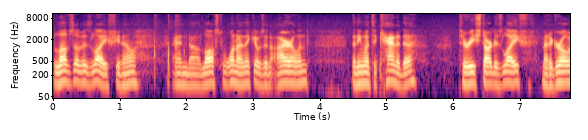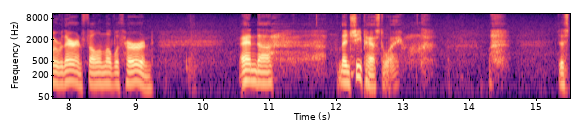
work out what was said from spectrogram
Loves of his life, you know, and uh, lost one, I think it was in Ireland. Then he went to Canada to restart his life. Met a girl over there and fell in love with her, and and uh, then she passed away. Just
